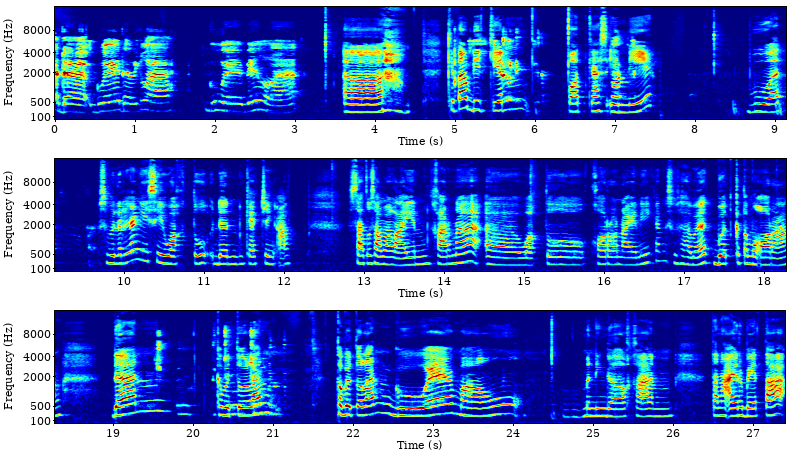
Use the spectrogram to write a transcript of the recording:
Ada gue Dalila. Gue Bella. Eh, kita bikin podcast ini buat sebenarnya ngisi waktu dan catching up satu sama lain. Karena eh, waktu corona ini kan susah banget buat ketemu orang. Dan kebetulan kebetulan gue mau meninggalkan tanah air beta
